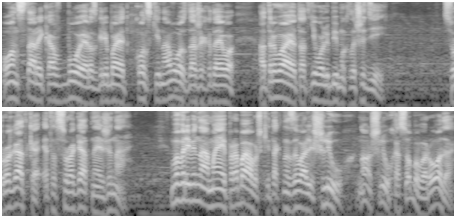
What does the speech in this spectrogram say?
«Он старый ковбой, разгребает конский навоз, даже когда его отрывают от его любимых лошадей. Суррогатка — это суррогатная жена. Во времена моей прабабушки так называли шлюх, но шлюх особого рода».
